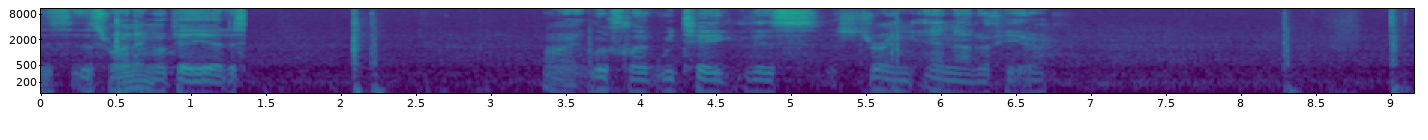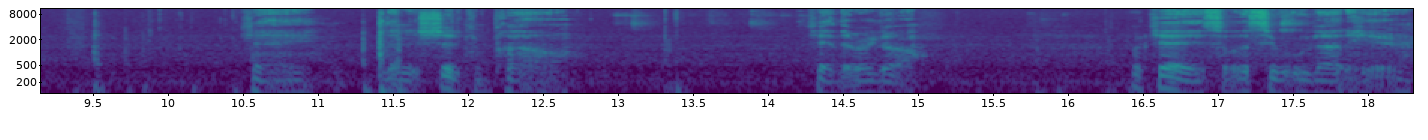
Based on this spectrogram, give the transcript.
Is this running? Okay, yeah. This. Alright, looks like we take this string n out of here. Okay, then it should compile. Okay, there we go. Okay, so let's see what we got here.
